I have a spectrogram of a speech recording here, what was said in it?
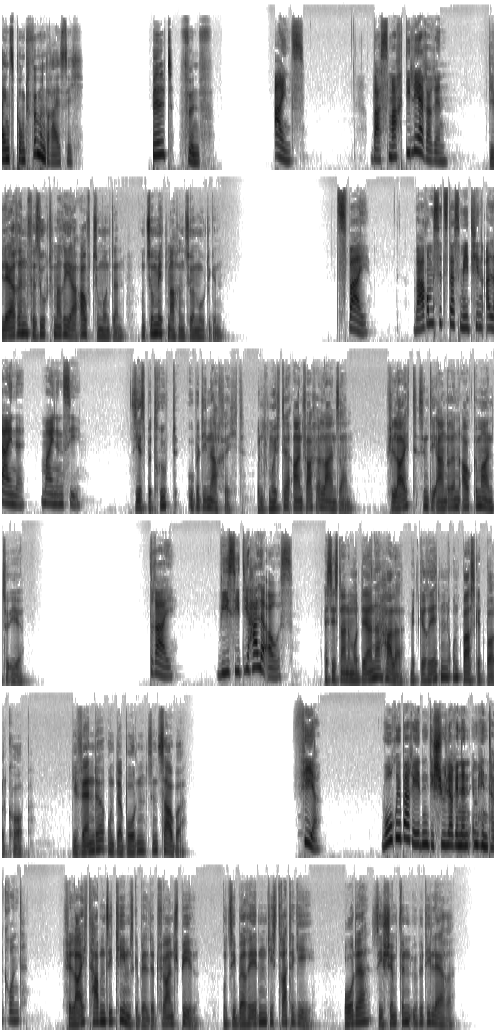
1.35 Bild 5 1. Was macht die Lehrerin? Die Lehrerin versucht Maria aufzumuntern und zum Mitmachen zu ermutigen. 2. Warum sitzt das Mädchen alleine, meinen Sie? Sie ist betrübt über die Nachricht und möchte einfach allein sein. Vielleicht sind die anderen auch gemein zu ihr. 3. Wie sieht die Halle aus? Es ist eine moderne Halle mit Geräten und Basketballkorb. Die Wände und der Boden sind sauber. 4. Worüber reden die Schülerinnen im Hintergrund? Vielleicht haben sie Teams gebildet für ein Spiel und sie bereden die Strategie. Oder sie schimpfen über die Lehre.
